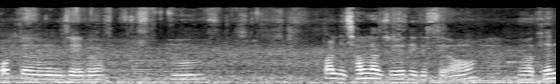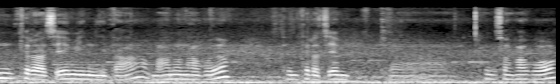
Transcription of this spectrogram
꽃대는 이제 이거, 어, 빨리 잘라줘야 되겠어요. 이거 덴트라 잼입니다. 만원 하고요. 덴트라 잼. 자, 풍성하고,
